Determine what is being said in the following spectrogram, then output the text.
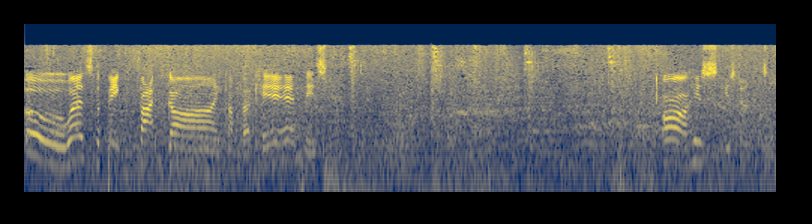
Oh, where's the big fat guy? Come back here, please. Oh, he's he's you.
